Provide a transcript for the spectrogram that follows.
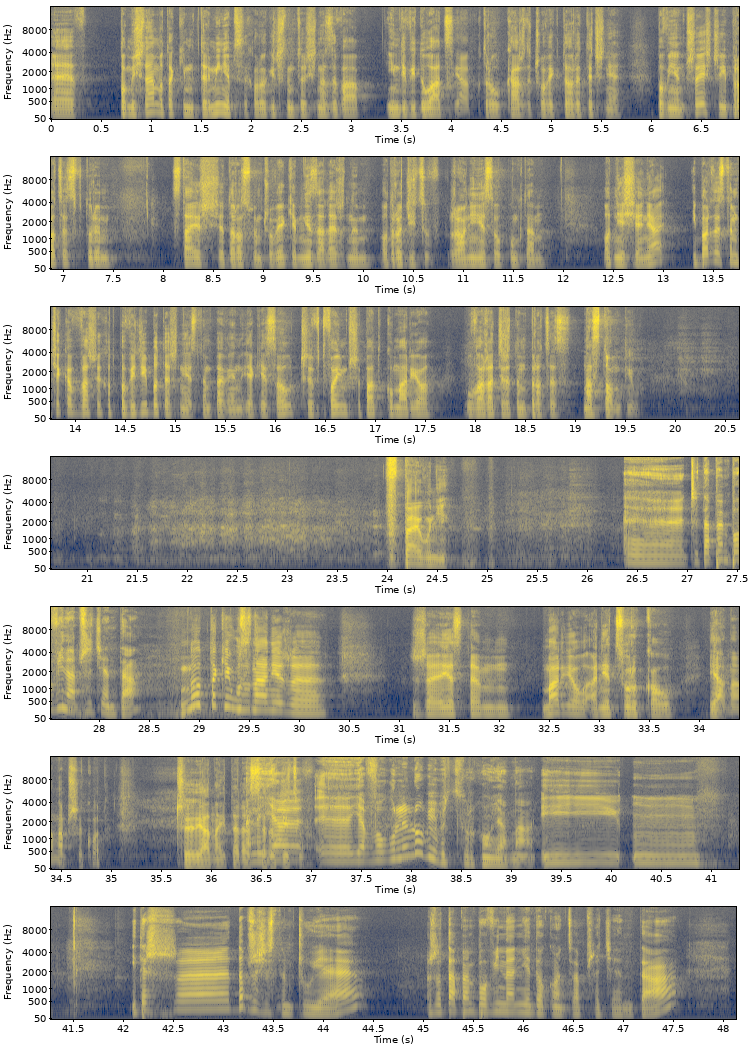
E, Pomyślałem o takim terminie psychologicznym, który się nazywa indywiduacja, którą każdy człowiek teoretycznie powinien przejść, czyli proces, w którym stajesz się dorosłym człowiekiem niezależnym od rodziców, że oni nie są punktem odniesienia. I bardzo jestem ciekaw waszych odpowiedzi, bo też nie jestem pewien, jakie są. Czy w twoim przypadku, Mario, uważacie, że ten proces nastąpił? Pełni. E, czy ta pępowina przecięta? No takie uznanie, że, że jestem Marią, a nie córką Jana na przykład. Czy Jana i Teresy Ale ja, rodziców. e, ja w ogóle lubię być córką Jana i, mm, i też e, dobrze się z tym czuję, że ta pępowina nie do końca przecięta,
